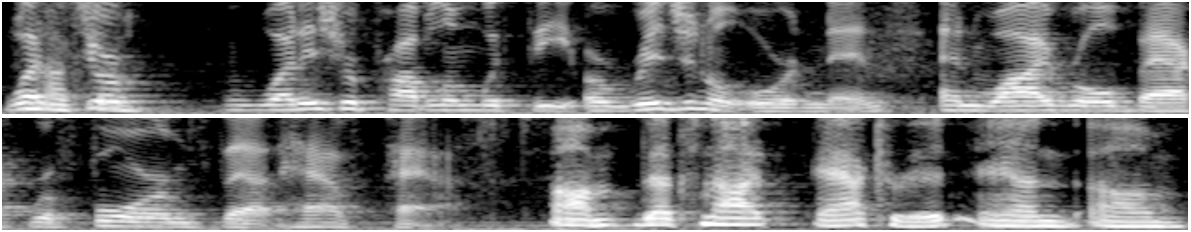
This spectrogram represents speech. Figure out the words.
What's Not your so. What is your problem with the original ordinance and why roll back reforms that have passed? Um, That's not accurate, and um,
